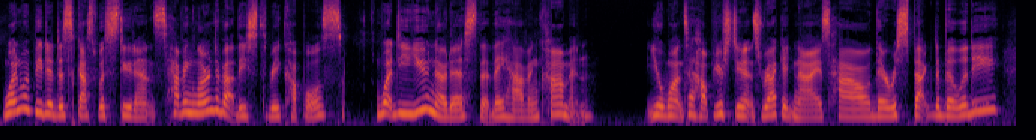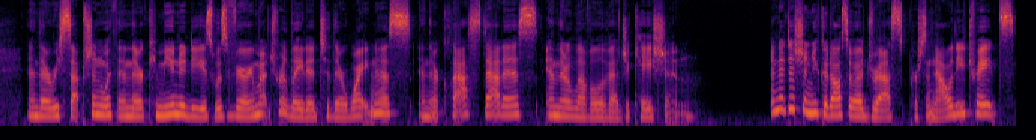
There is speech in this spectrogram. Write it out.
One would be to discuss with students, having learned about these three couples, what do you notice that they have in common? You'll want to help your students recognize how their respectability and their reception within their communities was very much related to their whiteness and their class status and their level of education. In addition, you could also address personality traits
